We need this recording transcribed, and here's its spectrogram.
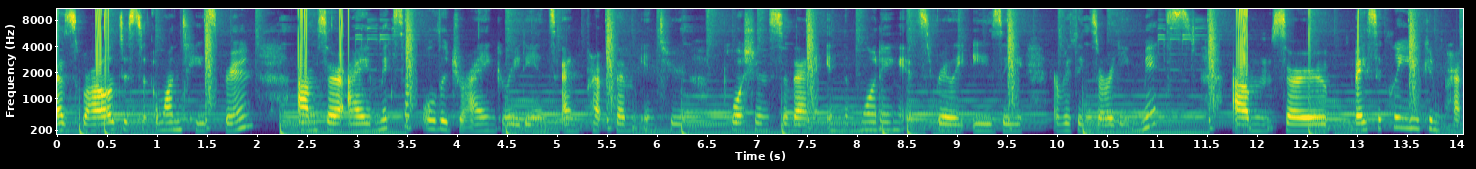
as well just one teaspoon um, so I mix up all the dry ingredients and prep them into portions so then in the morning it's really easy everything's already mixed um, so basically you can prep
